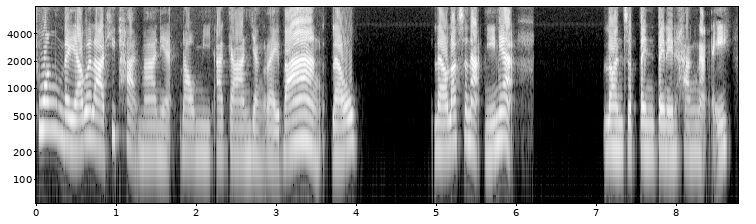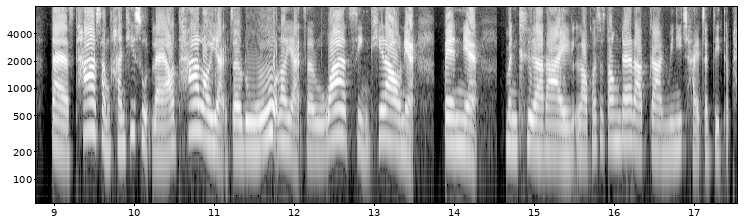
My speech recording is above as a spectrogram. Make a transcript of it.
ช่วงระยะเวลาที่ผ่านมาเนี่ย เรามีอาการอย่างไรบ้าง แล้ว แล้วลักษณะนี้เนี่ยเราจะเป็นไปในทางไหน แต่ถ้าสำคัญที่สุดแล้ว ถ้าเราอยากจะรู้ เราอยากจะรู้ว่าสิ่งที่เราเนี่ยเป็นเนี่ยมันคืออะไร เราก็จะต้องได้รับการวินิจฉัยจากจิตแพ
